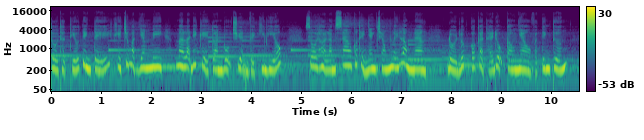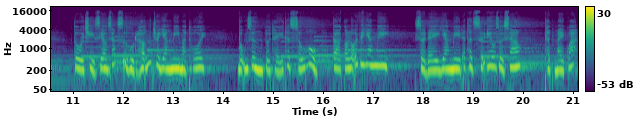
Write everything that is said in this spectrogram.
Tôi thật thiếu tinh tế khi trước mặt Yang Mi mà lại đi kể toàn bộ chuyện về Kim Hiếu, rồi hỏi làm sao có thể nhanh chóng lấy lòng nàng, đôi lúc có cả thái độ cao nhau và tinh tướng. Tôi chỉ gieo rắc sự hụt hẫng cho Yang Mi mà thôi. Bỗng dưng tôi thấy thật xấu hổ và có lỗi với Yang Mi. Giờ đây Yang Mi đã thật sự yêu rồi sao? Thật may quá.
